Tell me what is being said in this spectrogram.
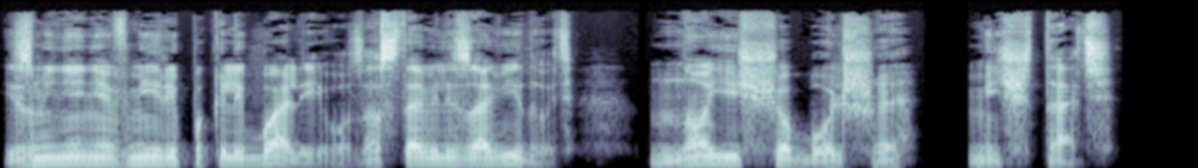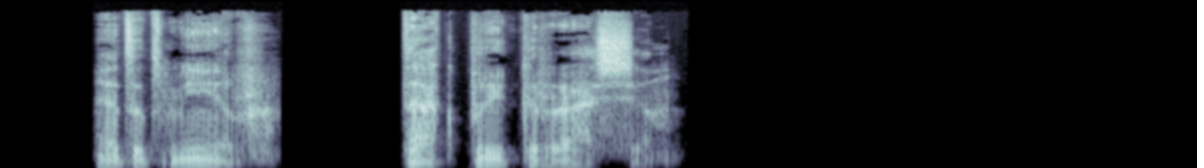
Изменения в мире поколебали его, заставили завидовать, но еще больше мечтать. Этот мир так прекрасен.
